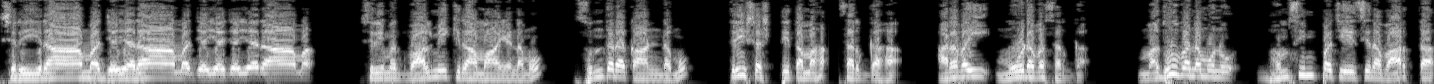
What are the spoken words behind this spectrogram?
శ్రీరామ జయ రామ జయ జయ రామ. శ్రీమద్ వాల్మీకి రామాయణము సుందరకాండము త్రిషష్టితమ సర్గ. అరవై మూడవ సర్గ. మధువనమును ధ్వంసింపచేసిన వార్త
